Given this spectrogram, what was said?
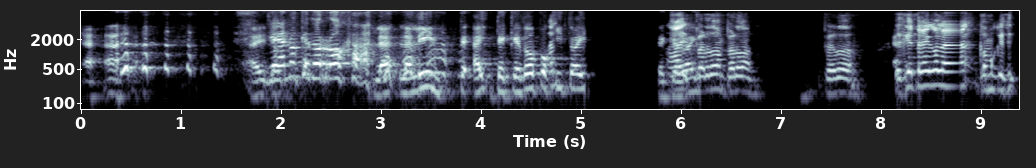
ya no quedó roja. La, Lin, te, quedó poquito ahí. Ay, perdón, perdón. Perdón. Es que traigo la, como que,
